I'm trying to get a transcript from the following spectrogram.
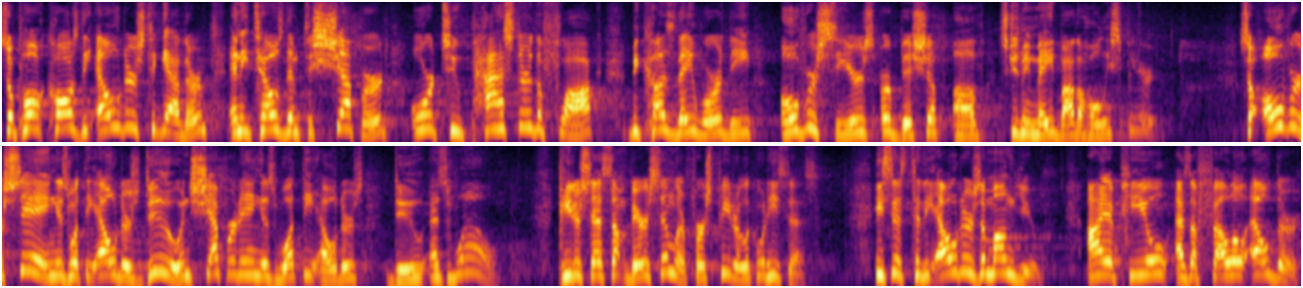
So Paul calls the elders together and he tells them to shepherd or to pastor the flock because they were the overseers or bishop of, excuse me, made by the Holy Spirit. So overseeing is what the elders do, and shepherding is what the elders do as well. Peter says something very similar. First Peter, look what he says. He says, To the elders among you, I appeal as a fellow elder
